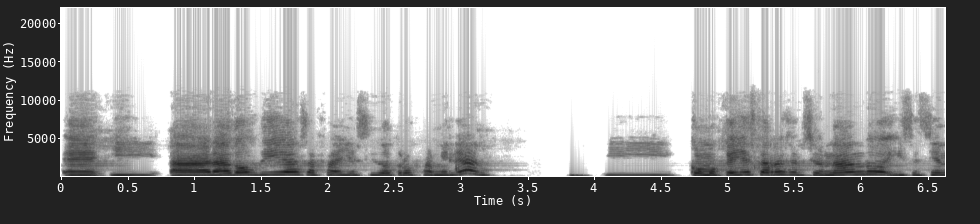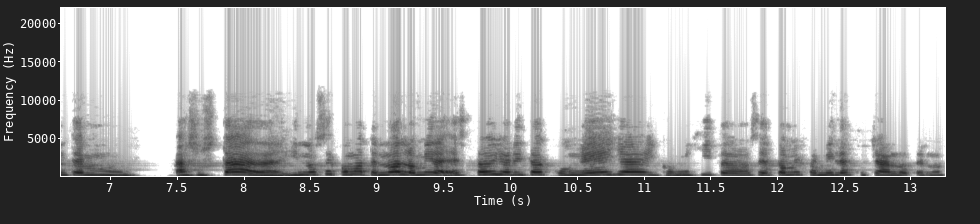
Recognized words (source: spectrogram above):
eh, y hará dos días ha fallecido otro familiar. Y como que ella está recepcionando y se siente asustada y no sé cómo atenuarlo. Mira, estoy ahorita con ella y con mi hijito, o sea, toda mi familia escuchándote, ¿no?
